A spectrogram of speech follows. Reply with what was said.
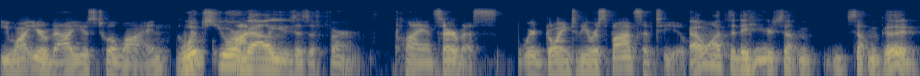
You want your values to align. What's your values as a firm? client service? We're going to be responsive to you. I wanted to hear something something good.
